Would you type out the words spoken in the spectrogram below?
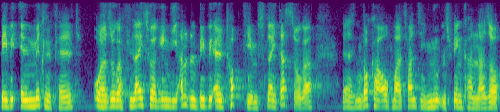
BBL-Mittelfeld oder sogar vielleicht sogar gegen die anderen BBL-Top-Teams, vielleicht das sogar, locker auch mal 20 Minuten spielen kann. Also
